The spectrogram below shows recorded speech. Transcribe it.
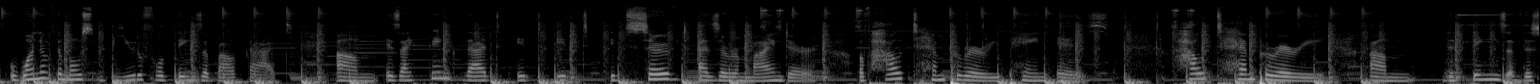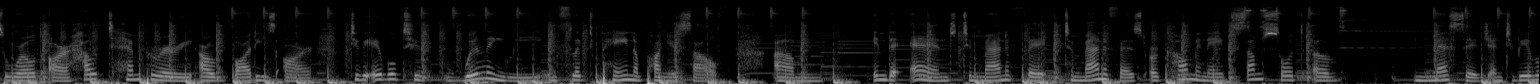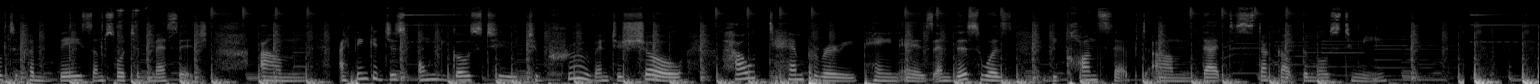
one of the most beautiful things about that um, is I think that it it it served as a reminder of how temporary pain is, how temporary um, the things of this world are, how temporary our bodies are, to be able to willingly inflict pain upon yourself. Um, in the end to manifest to manifest or culminate some sort of message and to be able to convey some sort of message. Um, i think it just only goes to to prove and to show how temporary pain is. And this was the concept um, that stuck out the most to me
